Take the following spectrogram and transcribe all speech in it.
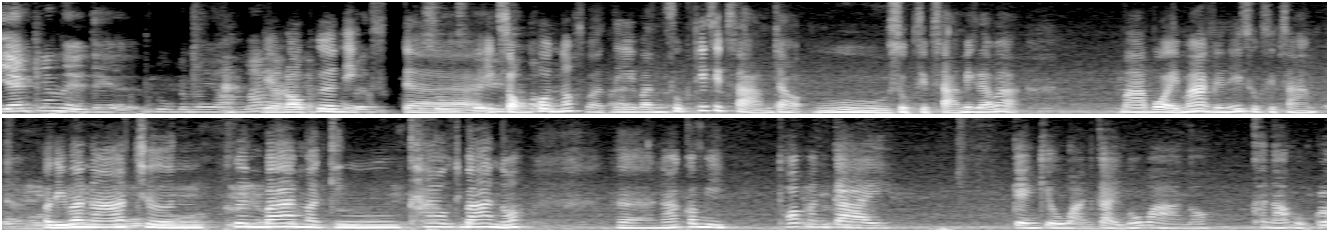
Egentligen är ju det, borde man ju อะ anmäla เดี๋ยวรอเพื่อนอีก för เอ่อ så ska ju อีก inte สอง vara. คนเนาะ สวัสดีวันศุกร์ที่สิบสามจ้ะอู้ศุกร์สิบสามอีกแล้วอะ มาบ่อยมากเดี๋ยวนี้ศุกสิบสามพอดีว่าน้าเชิญเพื่อนบ้านมากินข้าวที่บ้านเนาะน้าก็มีทอดมันไก่แกงเขียวหวานไก่เมื่อวานเนาะคณะหมูกร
